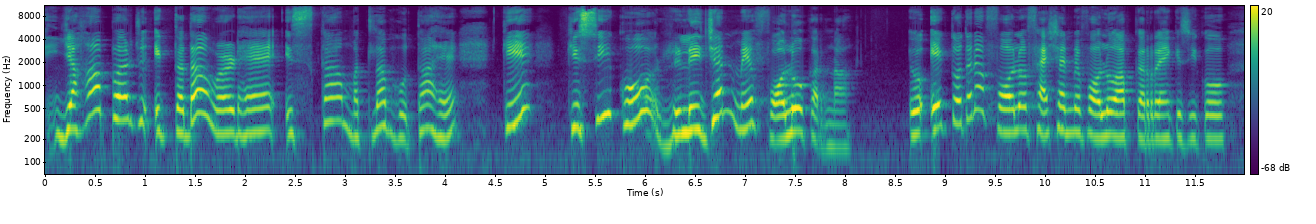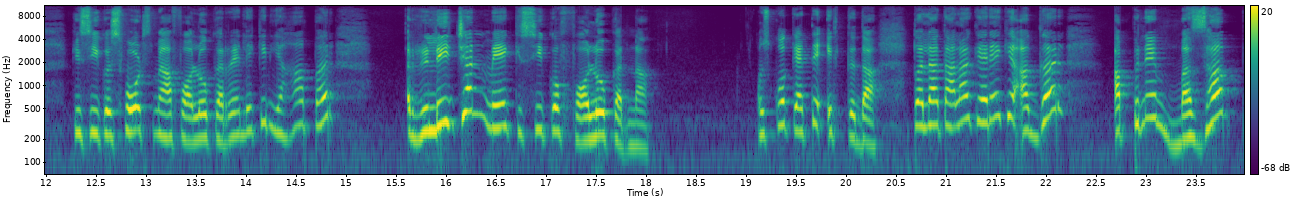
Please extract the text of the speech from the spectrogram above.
یہاں پر جو ابتدا ورڈ ہے، اس کا مطلب ہوتا ہے کہ کسی کو ریلیجن میں فالو کرنا۔ ایک تو ہوتا ہے نا فالو فیشن میں فالو آپ کر رہے ہیں کسی کو کسی کو اسپورٹس میں آپ فالو کر رہے ہیں، لیکن یہاں پر ریلیجن میں کسی کو فالو کرنا، اس کو کہتے اقتدا۔ تو اللہ تعالیٰ کہہ رہے ہیں کہ اگر اپنے مذہب،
